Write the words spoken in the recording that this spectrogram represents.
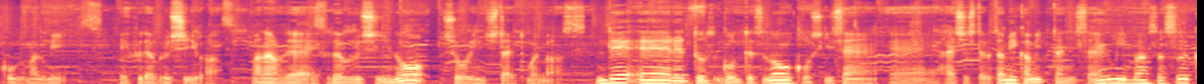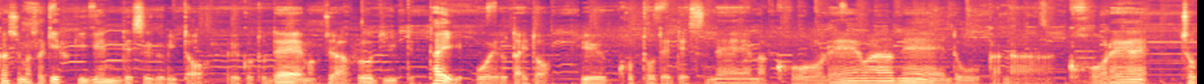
小熊組。FWC は。まあ、なので、FWC の勝利にしたいと思います。で、えー、レッドゴンテスの公式戦、えー、林下歌美、上谷さや組 VS 鹿島崎不機嫌です組ということで、まあ、こちらアフロディーテ対オエド対ということでですね、まあ、これはね、どうかな。これ、ちょっ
